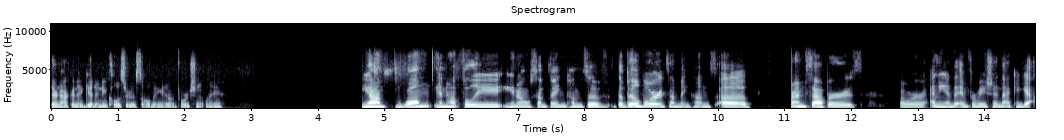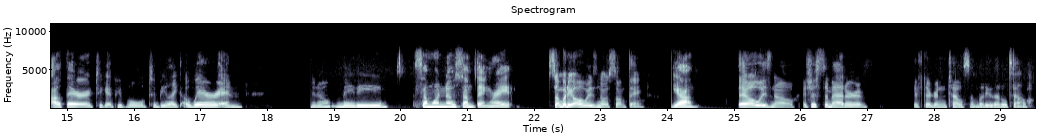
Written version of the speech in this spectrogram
they're not going to get any closer to solving it, unfortunately. Yeah, well, and hopefully, you know, something comes of the billboard, something comes of Crime Stoppers, or any of the information that can get out there to get people to be like aware and, you know, maybe someone knows something, right? Somebody always knows something. Yeah, They always know. It's just a matter of if they're going to tell somebody that'll tell.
